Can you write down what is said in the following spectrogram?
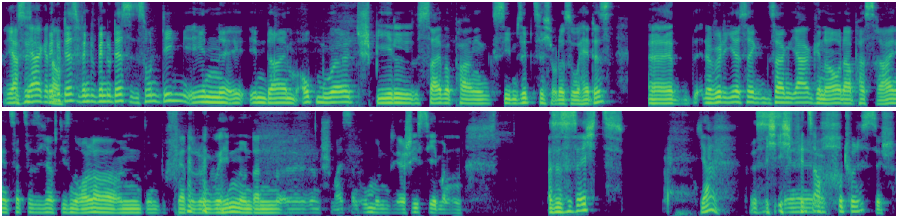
Ja, ist, ja, genau. Wenn du das, wenn du, wenn du das, so ein Ding in, in deinem Open-World-Spiel Cyberpunk 77 oder so hättest, äh, da würde jeder sagen, ja, genau, da passt rein, jetzt setzt er sich auf diesen Roller und, und fährt da irgendwo hin und dann, äh, dann schmeißt dann um und er schießt jemanden. Also es ist echt, ja, es ich, ich finde es äh, auch futuristisch.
